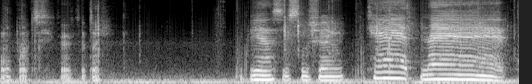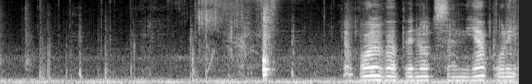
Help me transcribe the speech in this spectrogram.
Oh Gott, ich krieg das. Heißt es so schön? Catnap. Revolver benutzen, ja, Bulli.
